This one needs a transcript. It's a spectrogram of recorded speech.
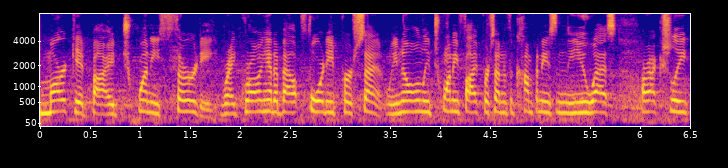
market by 2030, right? Growing at about 40%. We know only 25% of the companies in the US are actually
